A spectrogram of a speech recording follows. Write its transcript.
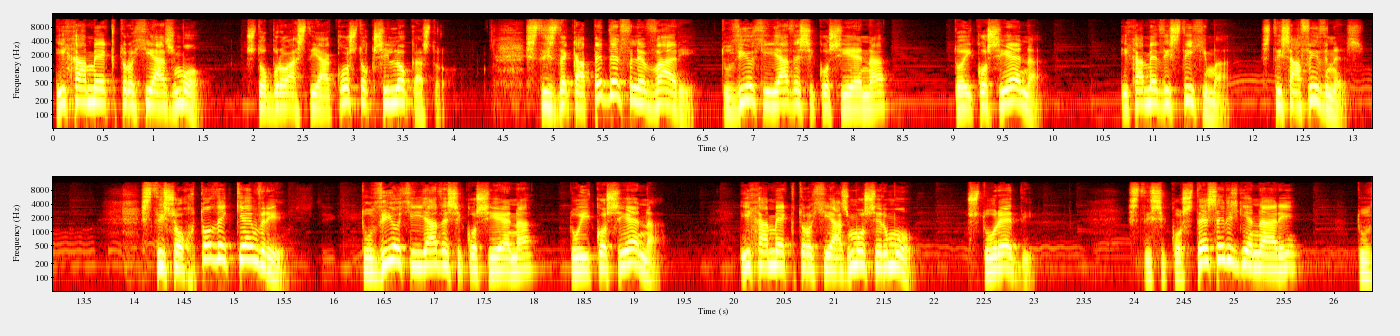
είχαμε εκτροχιασμό στον προαστιακό στο Ξυλόκαστρο στις 15 Φλεβάρι του 2021 το 21 είχαμε δυστύχημα στις Αφίδνες. Στις 8 Δεκέμβρη του 2021, του 21, είχαμε εκτροχιασμό σειρμού στου Ρέντι. Στις 24 Γενάρη του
